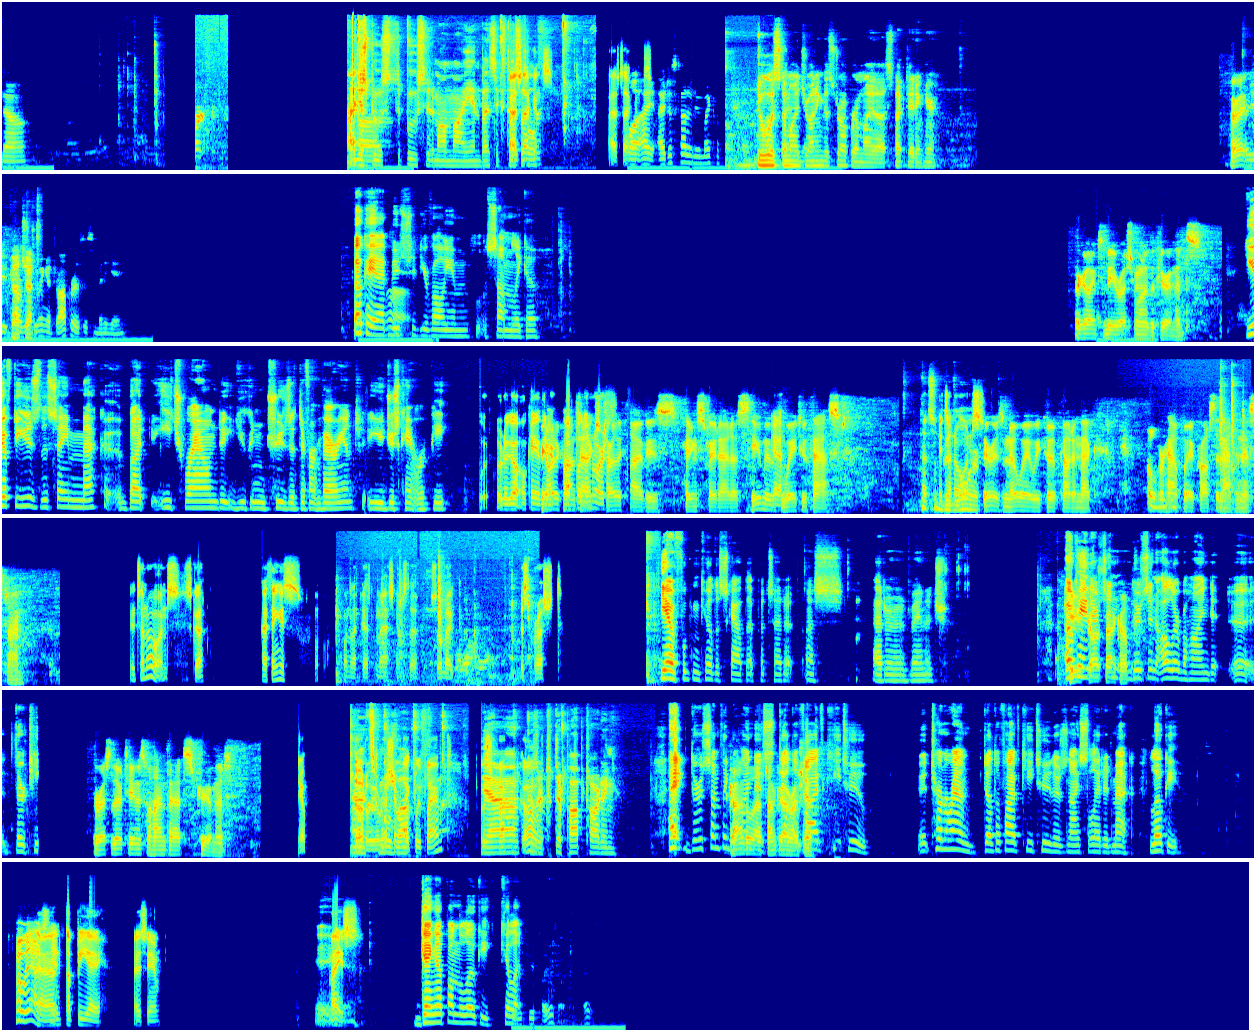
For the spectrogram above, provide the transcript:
No. I just Uh, boost, boosted him on my end by 6 Five decibels. seconds. Five seconds. Well, I, I just got a new microphone. so- Duelist, am I joining this drop or am I uh, spectating here? All right, Are, you, Gotcha. are we doing a drop or is this a minigame? Okay, I boosted your volume some, Liko. We're going to be rushing one of the pyramids. You have to use the same mech, but each round you can choose a different variant. You just can't repeat. Where, where to go? Okay, We they're got a up on the north. Charlie 5 is heading straight at us. He moved Yeah. way too fast. That's some It's good an lore. There is no way we could have got a mech over mm-hmm. halfway across the map in this time. It's an Owens, Scott. I think it's one that got mask and stuff. So like, just rushed. Yeah, if we can kill the scout, that puts at it, us at an advantage. Okay, there's an, there's an Uller behind it, uh, their team. The rest of their team is behind that pyramid. Yep. So Let's do we rush them like we planned? Let's yeah, because they're, they're pop-tarting. Hey, there's something Gondola, behind us. Delta 5, key 2. It, turn around, Delta 5, Key 2, there's an isolated mech. Loki. Oh, yeah, I see. Uh, the PA. I see him. Uh, nice. Gang up on the Loki. Kill it.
